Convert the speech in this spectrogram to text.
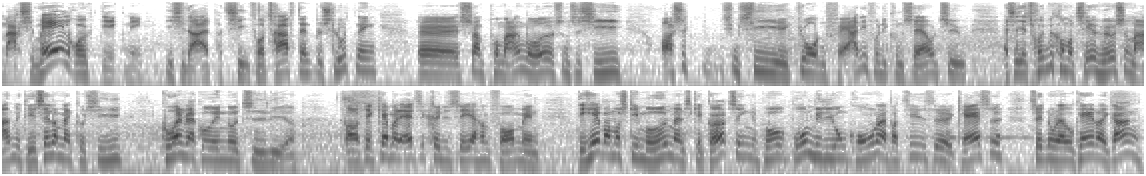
maksimal rygdækning i sit eget parti for at træffe den beslutning, øh, som på mange måder, sådan at sige, også som sige, gjorde den færdig for de konservative. Altså, jeg tror ikke, vi kommer til at høre så meget med det, selvom man kan sige, kunne han være gået ind noget tidligere? Og det kan man altid kritisere ham for, men det her var måske måden, man skal gøre tingene på. Bruge en million kroner af partiets øh, kasse, sætte nogle advokater i gang,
